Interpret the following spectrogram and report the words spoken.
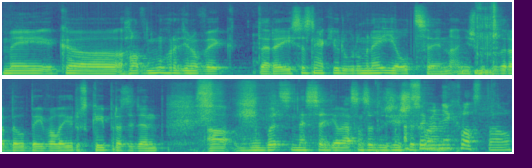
mi k uh, hlavnímu hrdinovi, který se z nějakého důvodu jmenuje Jelcin, aniž by to teda byl bývalý ruský prezident a vůbec neseděl. Já jsem se to ještě asi schválně- hodně chlastal.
